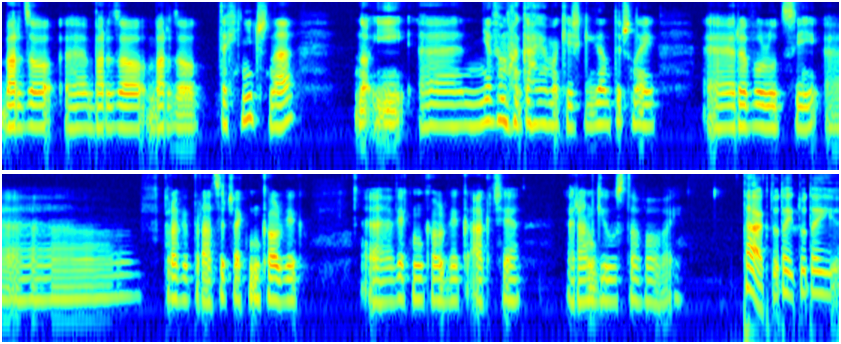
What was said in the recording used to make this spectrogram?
bardzo, bardzo, bardzo techniczne, no i nie wymagają jakiejś gigantycznej E, rewolucji e, w prawie pracy, czy jakimkolwiek, e, w jakimkolwiek akcie rangi ustawowej. Tak, tutaj, tutaj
